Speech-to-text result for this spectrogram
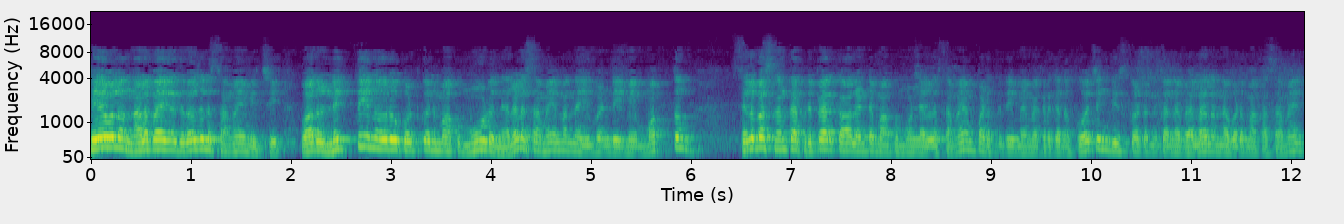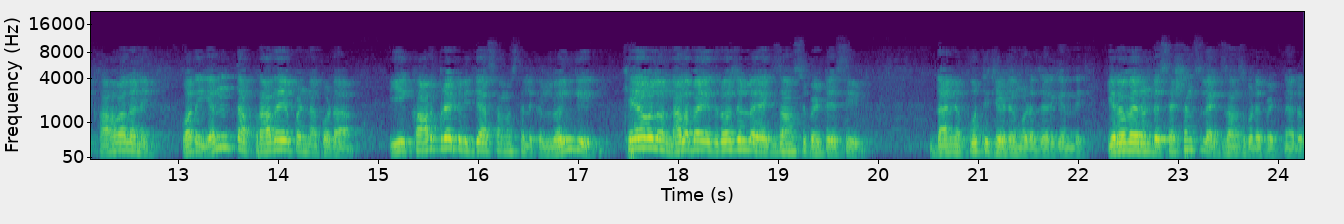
కేవలం నలభై ఐదు రోజుల సమయం ఇచ్చి వారు నెత్తి నోరు కొట్టుకొని మాకు మూడు నెలల సమయం అన్న ఇవ్వండి. మేము మొత్తం సిలబస్ అంతా ప్రిపేర్ కావాలంటే మాకు మూడు నెలల సమయం పడుతుంది. మేము ఎక్కడికైనా కోచింగ్ తీసుకోవడం కన్నా వెళ్ళాలన్నా కూడా మాకు ఆ సమయం కావాలని వారు ఎంత ప్రాధాయపడినా కూడా ఈ కార్పొరేట్ విద్యా సంస్థలకు లొంగి కేవలం నలభై ఐదు రోజుల్లో ఎగ్జామ్స్ పెట్టేసి దాన్ని పూర్తి చేయడం కూడా జరిగింది. ఇరవై రెండు సెషన్స్లో ఎగ్జామ్స్ కూడా పెట్టినారు.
